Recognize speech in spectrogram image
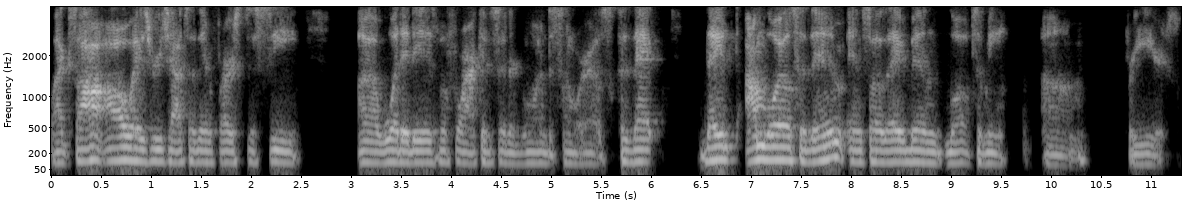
Like so, I always reach out to them first to see uh, what it is before I consider going to somewhere else because that they I'm loyal to them and so they've been loyal to me um, for years.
